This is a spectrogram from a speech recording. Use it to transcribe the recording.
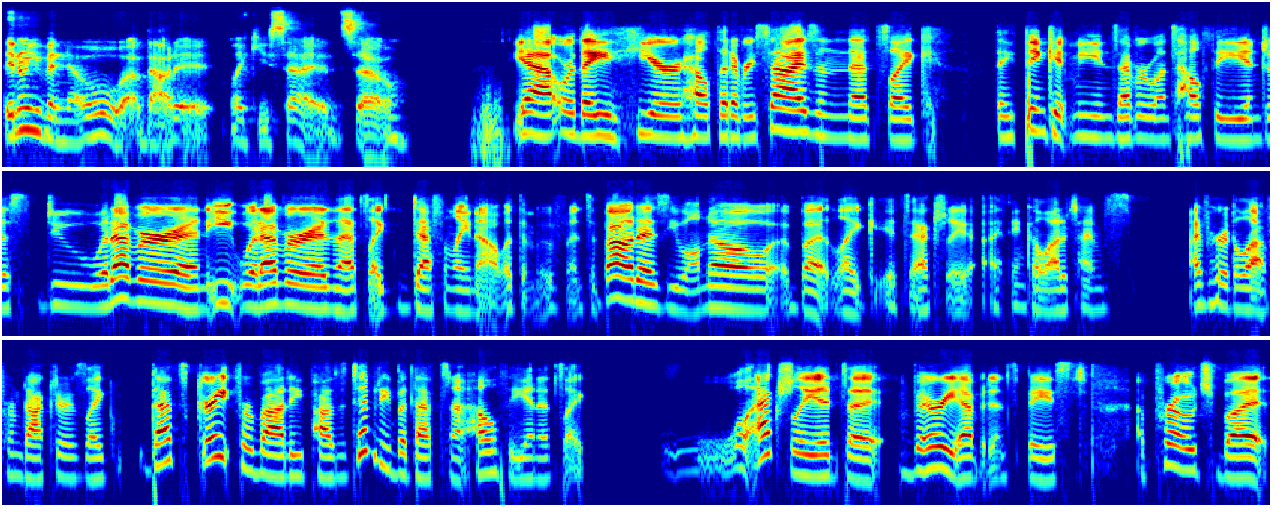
they don't even know about it like you said so. Yeah, or they hear health at every size and that's like they think it means everyone's healthy and just do whatever and eat whatever and that's like definitely not what the movement's about as you all know, but like it's actually I think a lot of times I've heard a lot from doctors like that's great for body positivity but that's not healthy and it's like well actually it's a very evidence-based approach but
